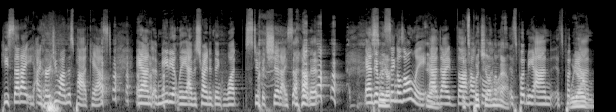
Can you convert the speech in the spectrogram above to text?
He said, I, I heard you on this podcast. and immediately I was trying to think what stupid shit I said on it. And it So was singles only. yeah. And I thought It's how put cool you on the was. map. It's put me on. It's put we me are on.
